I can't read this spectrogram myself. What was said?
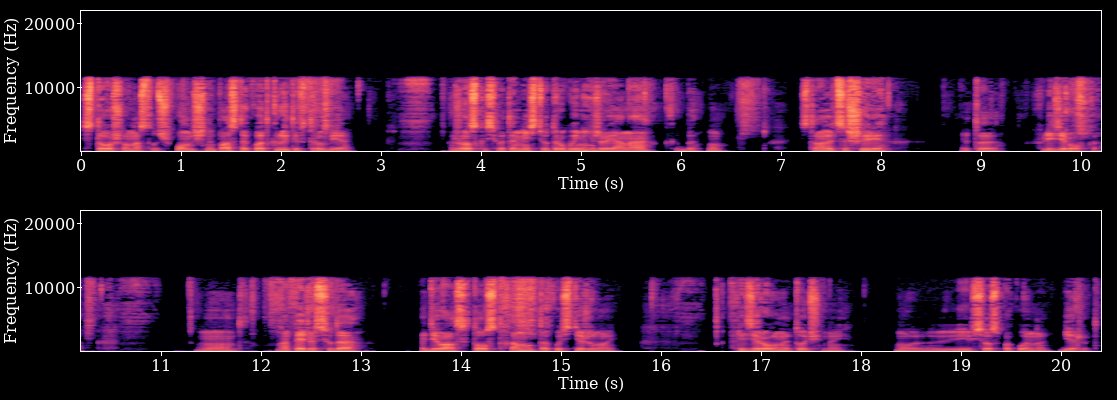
из того, что у нас тут шпоночный паз такой открытый в трубе, жесткость в этом месте у трубы ниже, и она как бы ну, становится шире. Это фрезеровка. Вот. Опять же, сюда одевался толстый хомут такой стяжной, фрезерованный точный. И все спокойно держит.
